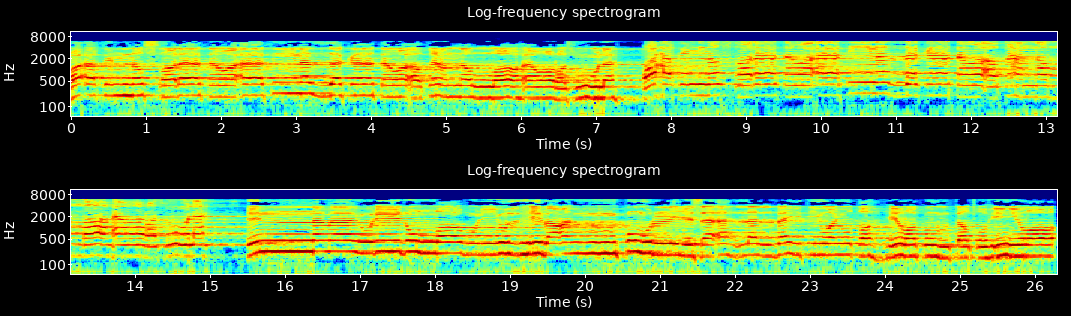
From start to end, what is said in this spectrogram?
وأقمنا الصلاة وآتينا الزكاة وأطعنا الله ورسوله. وأقمنا الصلاة وآتينا الزكاة وأطعنا الله ورسوله. إنما يريد الله ليذهب عنكم الرجس أهل البيت ويطهركم تطهيرا.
